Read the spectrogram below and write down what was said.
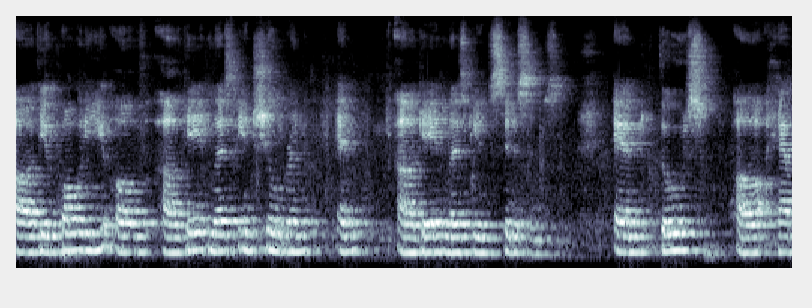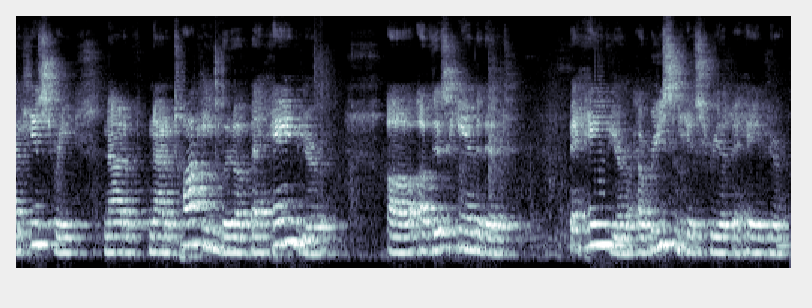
uh, the equality of uh, gay and lesbian children and uh, gay and lesbian citizens. And those uh, have a history not of, not of talking, but of behavior uh, of this candidate, behavior, a recent history of behavior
